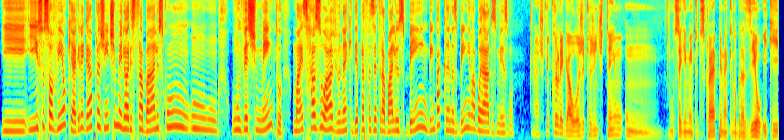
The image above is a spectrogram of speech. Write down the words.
E, e isso só vem o quê? Agregar para a gente melhores trabalhos com um, um investimento mais razoável, né? Que dê para fazer trabalhos bem, bem bacanas, bem elaborados mesmo. Acho que o que é legal hoje é que a gente tem um, um, segmento de scrap né, aqui no Brasil e que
